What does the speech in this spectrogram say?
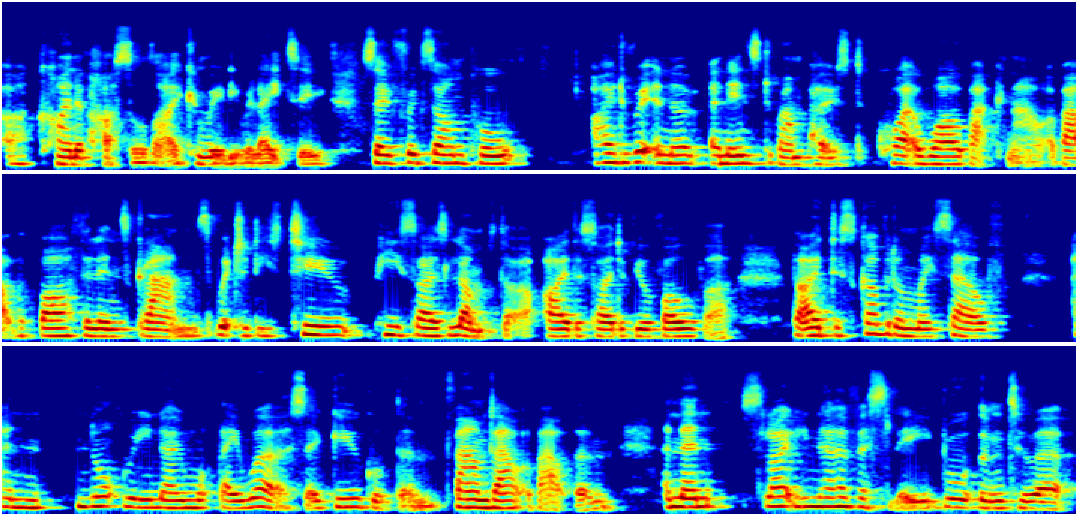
a kind of hustle that I can really relate to. So, for example, I'd written a, an Instagram post quite a while back now about the Bartholin's glands, which are these two pea sized lumps that are either side of your vulva that I'd discovered on myself and not really known what they were. So Googled them, found out about them, and then slightly nervously brought them to a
